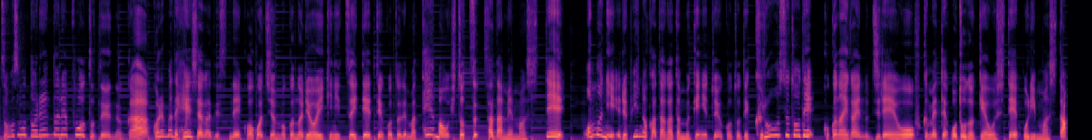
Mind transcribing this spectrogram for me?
そもそもトレンドレポートというのが、これまで弊社がですね、今後注目の領域についてということで、まあ、テーマを一つ定めまして、主に LP の方々向けにということで、クローズドで国内外の事例を含めてお届けをしておりました。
